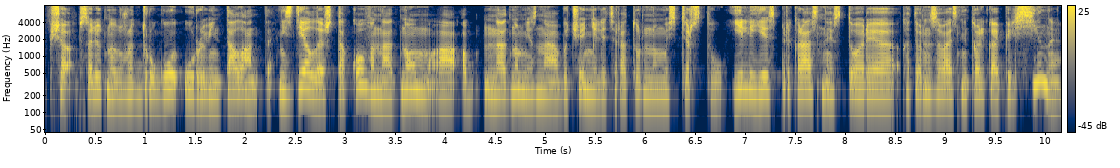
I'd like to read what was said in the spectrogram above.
вообще абсолютно уже другой уровень таланта. Не сделаешь такого на одном, а, на одном, не знаю, обучении литературному мастерству. Или есть прекрасная история, которая называется «Не только апельсины»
